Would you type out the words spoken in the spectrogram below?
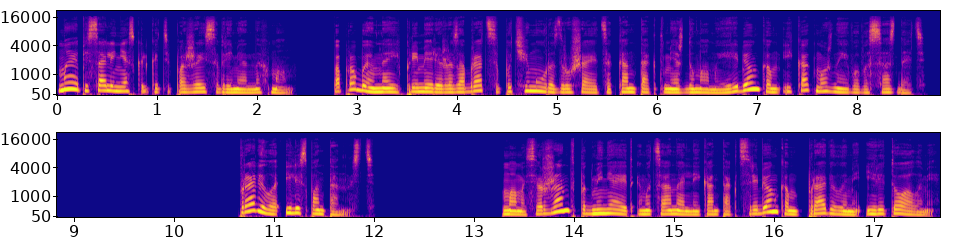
Мы описали несколько типажей современных мам. Попробуем на их примере разобраться, почему разрушается контакт между мамой и ребенком и как можно его воссоздать. Правило или спонтанность? Мама-сержант подменяет эмоциональный контакт с ребенком правилами и ритуалами.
